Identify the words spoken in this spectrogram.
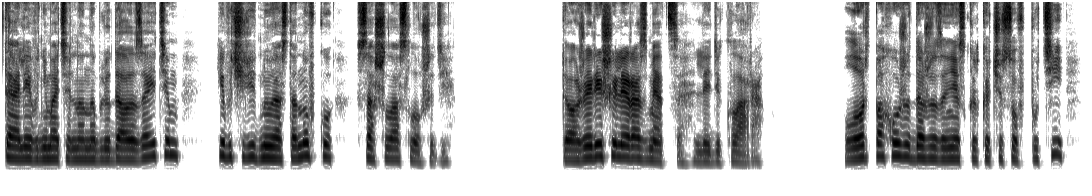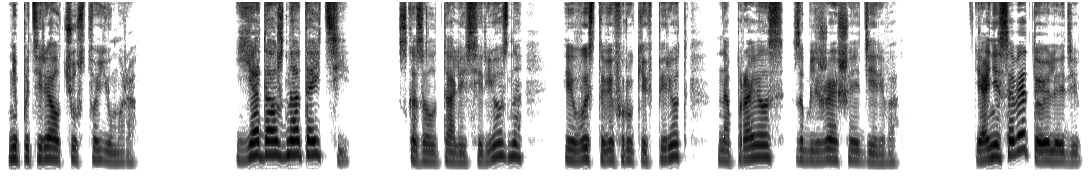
Талия внимательно наблюдала за этим и в очередную остановку сошла с лошади. «Тоже решили размяться, леди Клара». Лорд, похоже, даже за несколько часов пути не потерял чувство юмора. «Я должна отойти», — сказала Талия серьезно и, выставив руки вперед, направилась за ближайшее дерево. «Я не советую, леди.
